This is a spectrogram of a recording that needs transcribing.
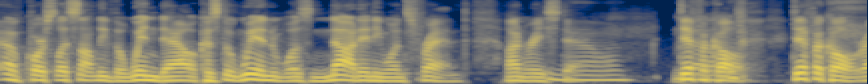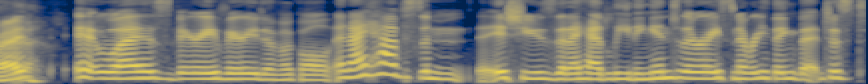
of course, let's not leave the wind out because the wind was not anyone's friend on race day. No. Difficult, difficult, right? It was very, very difficult. And I have some issues that I had leading into the race and everything that just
